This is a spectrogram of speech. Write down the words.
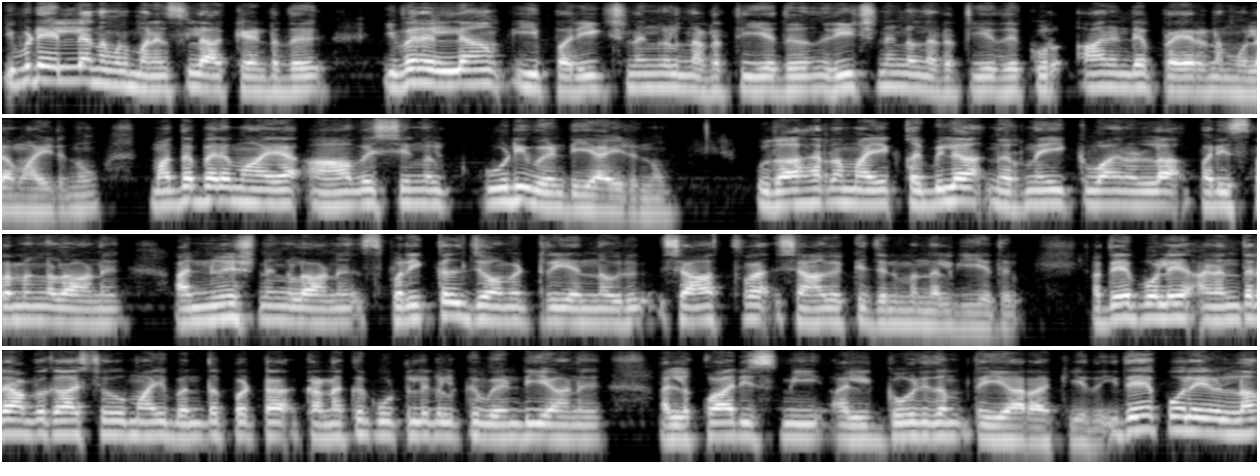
ഇവിടെയെല്ലാം നമ്മൾ മനസ്സിലാക്കേണ്ടത് ഇവരെല്ലാം ഈ പരീക്ഷണങ്ങൾ നടത്തിയത് നിരീക്ഷണങ്ങൾ നടത്തിയത് ഖുർആാനിന്റെ പ്രേരണ മൂലമായിരുന്നു. മതപരമായ ആവശ്യങ്ങൾ കൂടി വേണ്ടിയായിരുന്നു. ഉദാഹരണമായി കബില നിർണയിക്കുവാനുള്ള പരിശ്രമങ്ങളാണ് അന്വേഷണങ്ങളാണ് സ്പെറിക്കൽ ജോമെട്രി എന്ന ഒരു ശാസ്ത്ര ശാഖയ്ക്ക് ജന്മം നൽകിയത്. അതേപോലെ അനന്തരാവകാശവുമായി ബന്ധപ്പെട്ട കണക്ക് കൂട്ടലുകൾക്ക് വേണ്ടിയാണ് അൽക്വാരിസ്മി അൽഗോരിതം തയ്യാറാക്കിയത്. ഇതേപോലെയുള്ള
